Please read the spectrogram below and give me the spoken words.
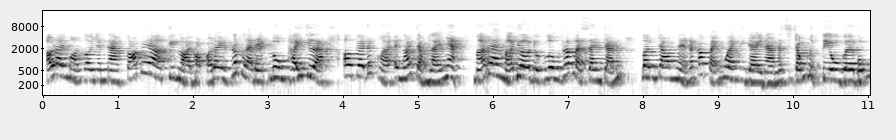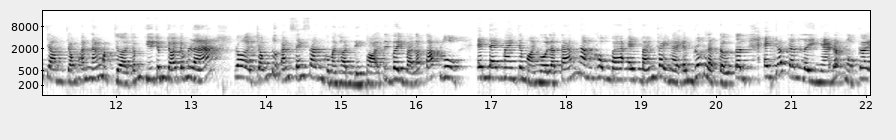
Ở đây mọi người nhìn nè có cái uh, kim loại bọc ở đây rất là đẹp luôn thấy chưa ạ? À? ok đức huệ em nói chậm lại nha. Mở ra mở vô được luôn rất là sang chảnh. Bên trong nè nó có phản quang như vậy nè nó sẽ chống được tia UV 400 chống ánh nắng mặt trời chống chiếu chống chói chống lá. Rồi chống được ánh sáng xanh của màn hình điện thoại tivi và laptop luôn. Em đang mang cho mọi người là 8503 em bán cây này em rất là tự tin em chốt anh lì nhà đất một cây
